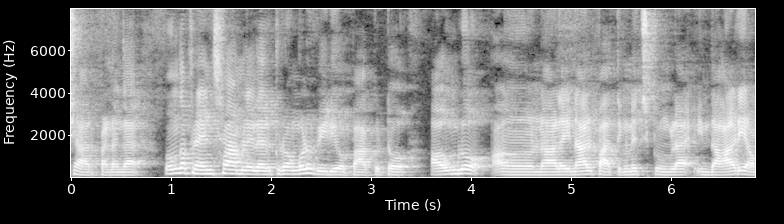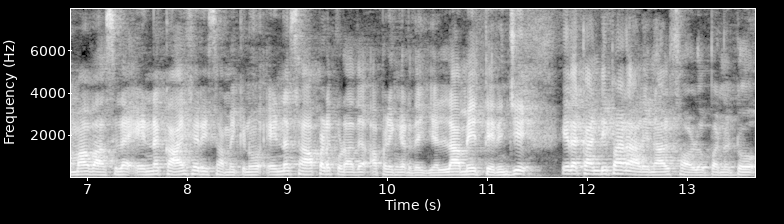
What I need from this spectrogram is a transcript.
ஷேர் பண்ணுங்கள் உங்கள் ஃப்ரெண்ட்ஸ் ஃபேமிலியில் இருக்கிறவங்களும் வீடியோ பார்க்கட்டும். அவங்களும் நாளை நாள் பார்த்தீங்கன்னு வச்சுக்கோங்களேன் இந்த ஆடி அமாவாசையில் என்ன காய்கறி சமைக்கணும் என்ன சாப்பிடக்கூடாது அப்படிங்கிறத எல்லாமே தெரிஞ்சு இதை கண்டிப்பாக நாளை நாள் ஃபாலோ பண்ணட்டும்.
